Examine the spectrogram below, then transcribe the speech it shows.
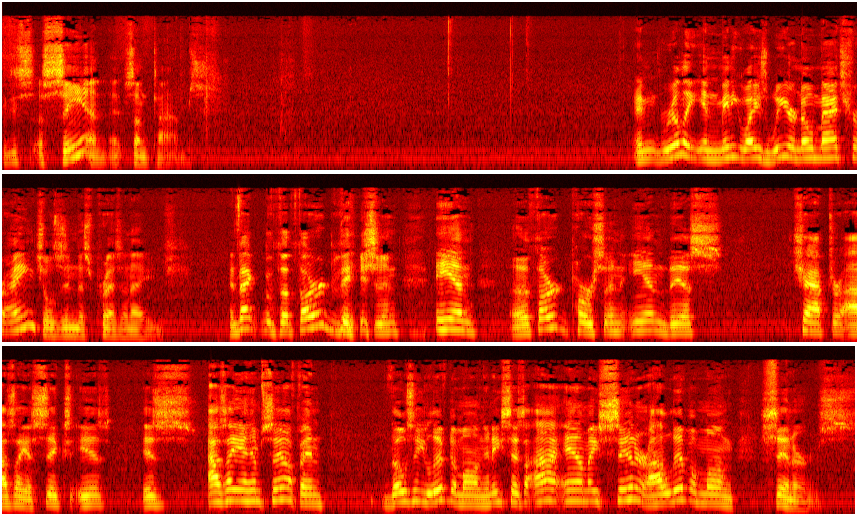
it is a sin at sometimes. And really, in many ways, we are no match for angels in this present age. In fact, the third vision in uh, the third person in this chapter, Isaiah 6, is, is Isaiah himself and those he lived among. And he says, I am a sinner. I live among sinners.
